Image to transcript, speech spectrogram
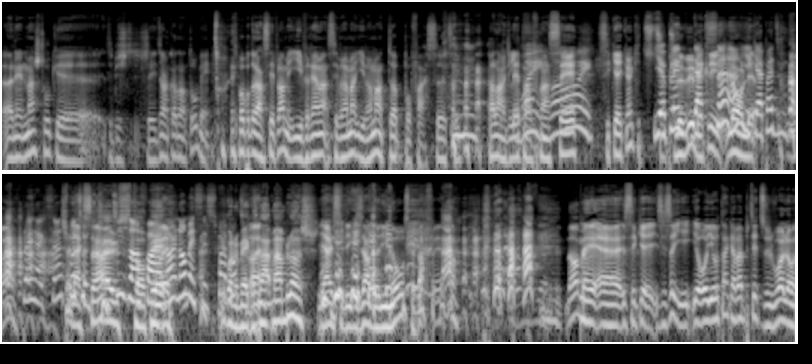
honnêtement, je trouve que. Puis je, je l'ai dit encore tantôt, mais c'est pas pour te lancer les fleurs, mais il est vraiment, c'est vraiment, il est vraiment top pour faire ça. tu sais. Parle anglais, parle Ouais, français. ouais, ouais. C'est quelqu'un qui. Tu, Il y a tu plein d'accents, hein, il est l'a- capable de plein d'accents. Je sais pas, tu, tu, en faire un. Non, mais c'est super le mec Ouais. complètement blush. Hier, il s'est déguisé en Dolino, c'était parfait. non, mais euh, c'est que c'est ça, il est, il est autant capable. Peut-être tu le vois, là,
